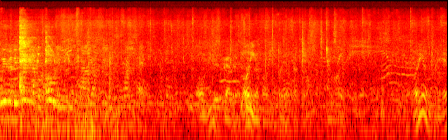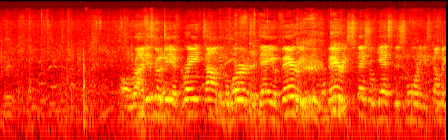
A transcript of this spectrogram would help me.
we're going to be bringing up a podium at this time. Y'all see this one second. Oh, you just grab there. Podiums are pretty. All right, it's going to be a great time in the Word today. A very, very special guest this morning is coming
